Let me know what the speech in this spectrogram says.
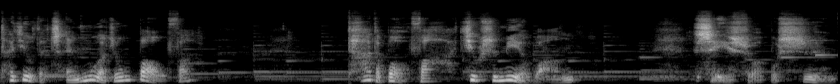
他就在沉默中爆发。他的爆发就是灭亡，谁说不是呢？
